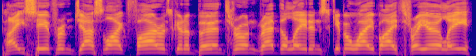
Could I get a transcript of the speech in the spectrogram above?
Pace here from Just Like Fire. It's going to burn through and grab the lead and skip away by three early.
